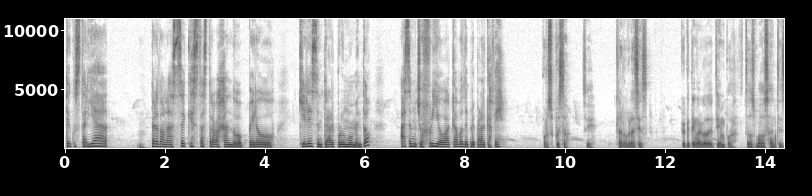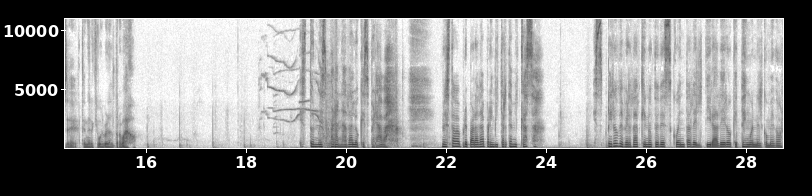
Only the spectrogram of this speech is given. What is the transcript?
¿Te gustaría... Perdona, sé que estás trabajando, pero ¿quieres entrar por un momento? Hace mucho frío, acabo de preparar café. Por supuesto, sí. Claro, gracias. Creo que tengo algo de tiempo, de todos modos, antes de tener que volver al trabajo. Esto no es para nada lo que esperaba. No estaba preparada para invitarte a mi casa. Espero de verdad que no te des cuenta del tiradero que tengo en el comedor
